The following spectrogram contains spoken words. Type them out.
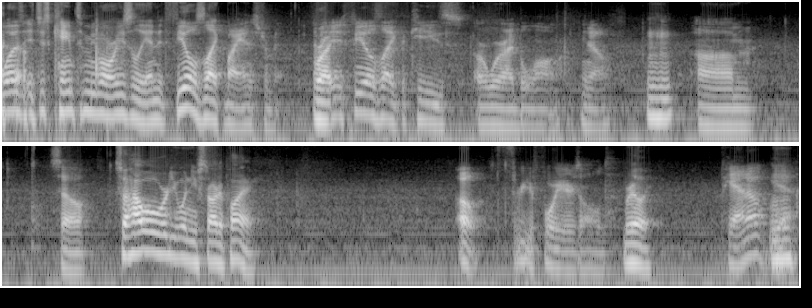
it was it just came to me more easily and it feels like my instrument Right. it feels like the keys are where i belong you know Mm-hmm. um so So how old were you when you started playing? oh three or four years old Really? piano Mm-hmm. yeah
